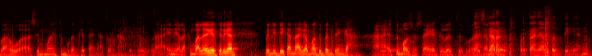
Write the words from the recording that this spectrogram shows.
bahwa semua itu bukan kita yang ngatur Kang. Nah inilah kembali lagi tadi kan pendidikan agama itu penting Kang. Nah itu maksud saya itu loh itu. Nah sekarang pertanyaan pentingnya, Hmm.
